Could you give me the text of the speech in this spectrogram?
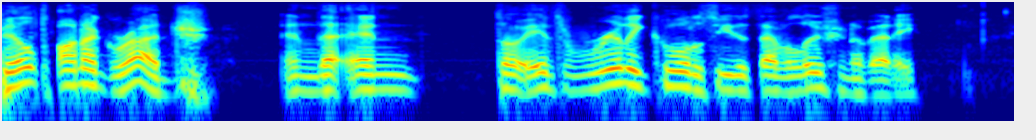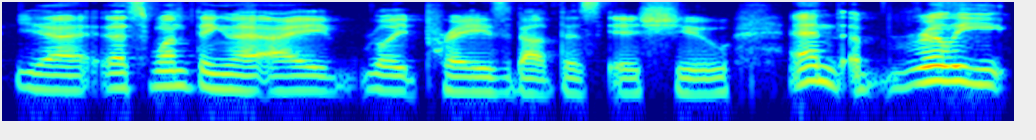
built on a grudge, and the, and so it's really cool to see this evolution of Eddie. Yeah, that's one thing that I really praise about this issue. And uh, really,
